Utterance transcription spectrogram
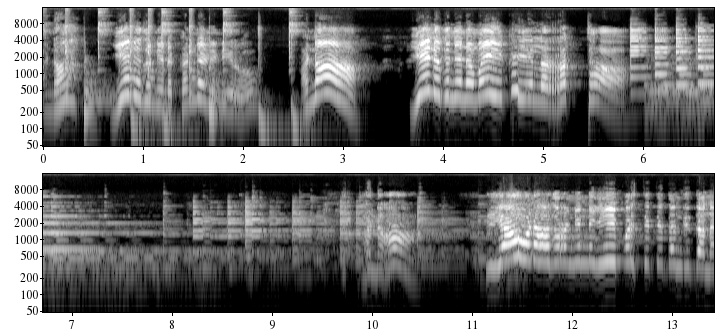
ಅಣ್ಣ, ಏನಿದು ನಿನ್ನ ಕಣ್ಣಲ್ಲಿ ನೀರು? ಅಣ್ಣ, ಏನಿದು ನಿನ್ನ ಮೈ ಕೈಯೆಲ್ಲ ರಕ್ತ? ಅಣ್ಣ, ಯಾವನಾದರೂ ನಿನ್ನ ಈ ಪರಿಸ್ಥಿತಿ ತಂದಿದ್ದಾನೆ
